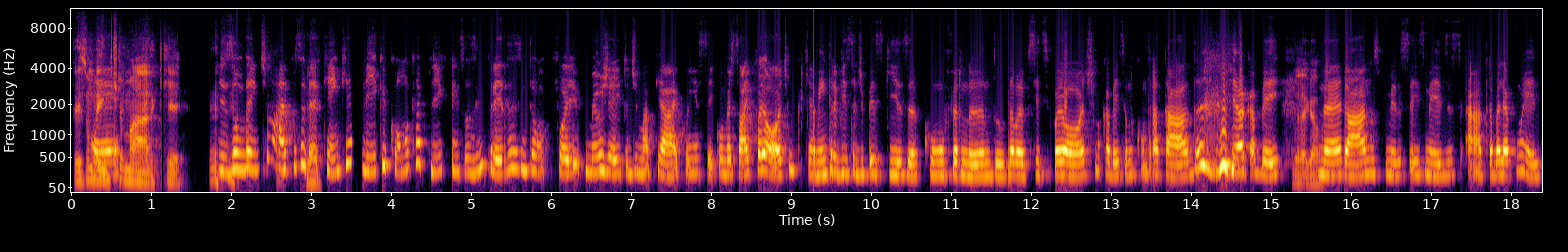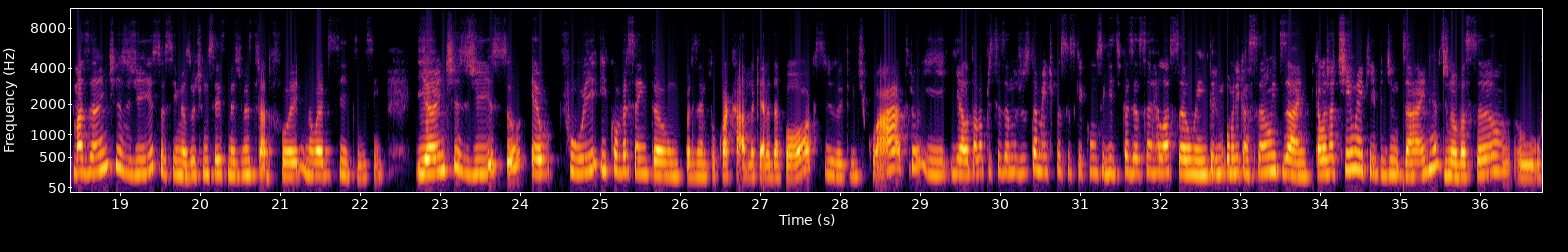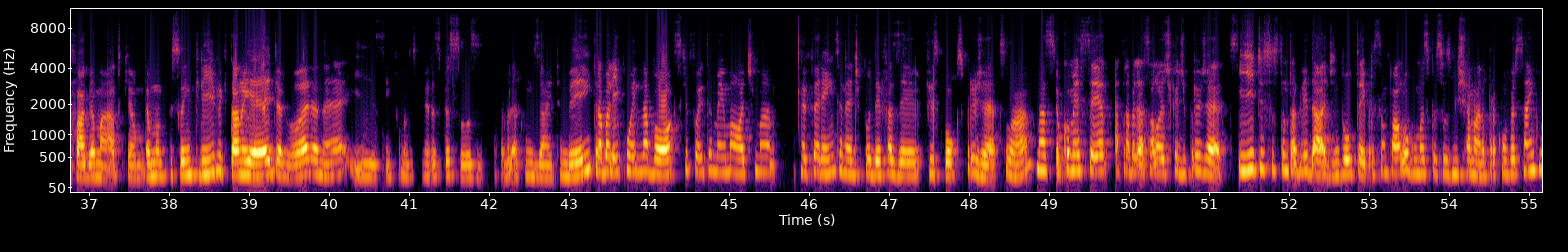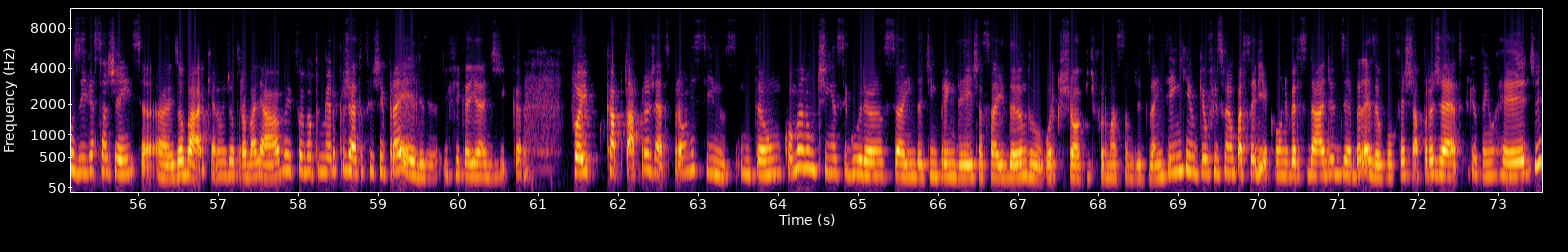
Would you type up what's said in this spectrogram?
Fez um é... benchmark. Fiz um benchmark para você ver quem que aplica e como que aplica, quem são as empresas. Então, foi o meu jeito de mapear, conhecer e conversar. E foi ótimo, porque a minha entrevista de pesquisa com o Fernando da WebCity foi ótima. Acabei sendo contratada e acabei, né, já nos primeiros seis meses a trabalhar com ele. Mas antes disso, assim, meus últimos seis meses de mestrado foi no WebCity, assim. E antes disso, eu fui e conversei, então, por exemplo, com a Carla, que era da Box, 1824, e, e ela estava precisando justamente de pessoas que conseguissem fazer essa relação entre comunicação e design. Porque ela já tinha uma equipe de designers, de inovação, o, o Fábio Amado, que é, é uma pessoa incrível, que está no IED agora, né? E, assim, foi uma das primeiras pessoas a trabalhar com design também. Trabalhei com ele na Box, que foi também uma ótima referência, né, de poder fazer, fiz poucos projetos lá, mas eu comecei a, a trabalhar essa lógica de projetos e de sustentabilidade. Voltei para São Paulo, algumas pessoas me chamaram para conversar, inclusive essa agência, a Isobar, que era onde eu trabalhava, e foi meu primeiro projeto, eu fechei para eles. E fica aí a dica foi captar projetos para Unicinos. Então, como eu não tinha segurança ainda de empreender, já saí dando workshop de formação de design thinking, o que eu fiz foi uma parceria com a universidade, eu dizia, beleza, eu vou fechar projeto, porque eu tenho rede,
